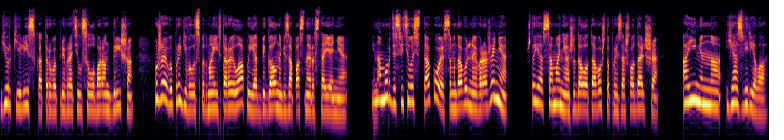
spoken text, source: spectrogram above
Юркий лис, в которого превратился лаборант Гриша, уже выпрыгивал из-под моей второй лапы и отбегал на безопасное расстояние. И на морде светилось такое самодовольное выражение, что я сама не ожидала того, что произошло дальше. А именно, я зверела.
